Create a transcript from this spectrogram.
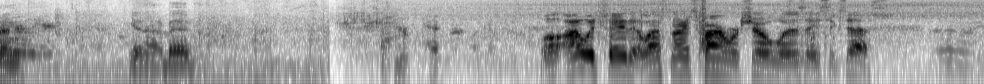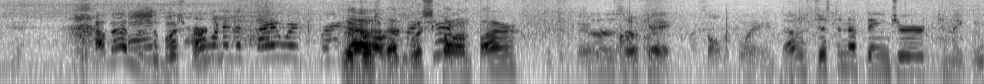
Morning. Getting out of bed. You're petting it like a Well, I would say that last night's fireworks show was a success. How bad was the bush Oh, burn? one of the fireworks burned. The Yeah, that bush caught on fire. It was okay. I saw the flame. That was just enough danger to make me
